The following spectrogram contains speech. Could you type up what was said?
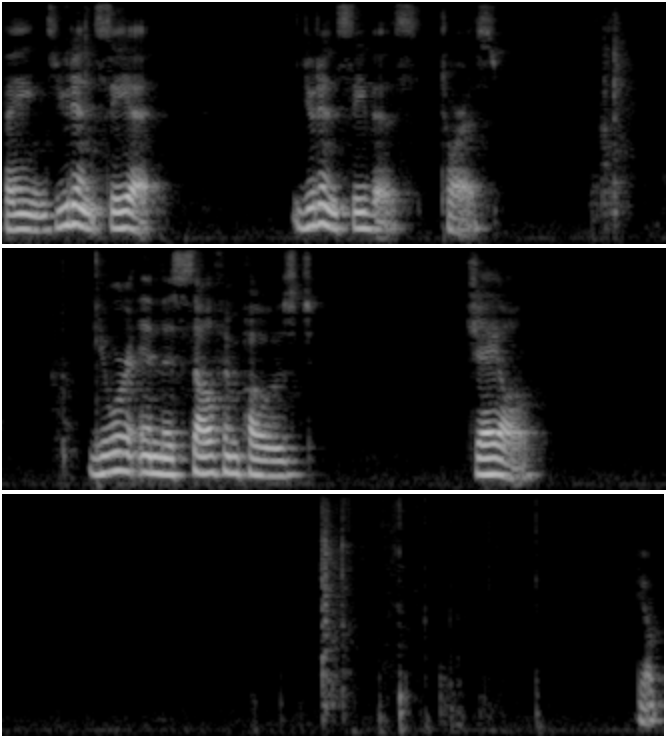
things. You didn't see it. You didn't see this, Taurus. You were in this self-imposed jail. Yep.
